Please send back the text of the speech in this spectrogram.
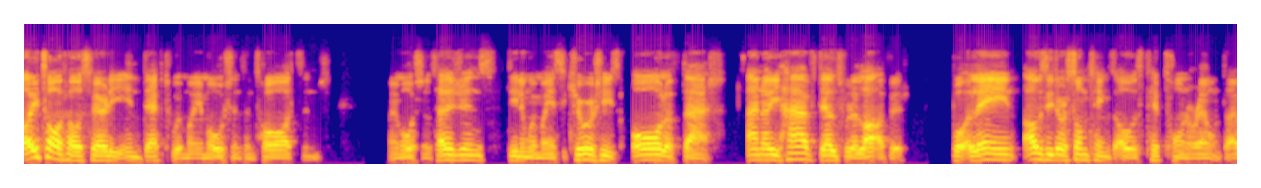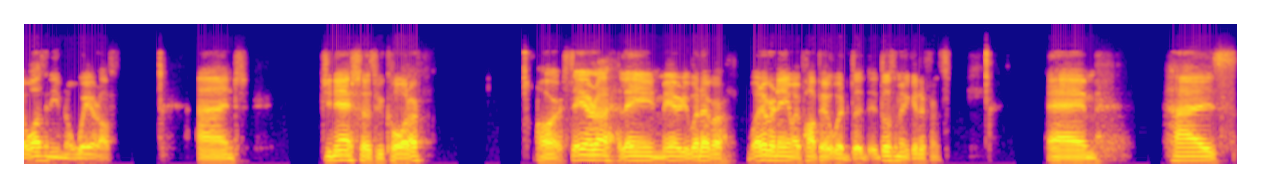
I thought I was fairly in depth with my emotions and thoughts and my emotional intelligence, dealing with my insecurities, all of that. And I have dealt with a lot of it. But Elaine, obviously, there are some things I was tiptoeing around I wasn't even aware of. And Jeanette, as we call her, or Sarah, Elaine, Mary, whatever, whatever name I pop out with, it doesn't make a difference. Um, has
